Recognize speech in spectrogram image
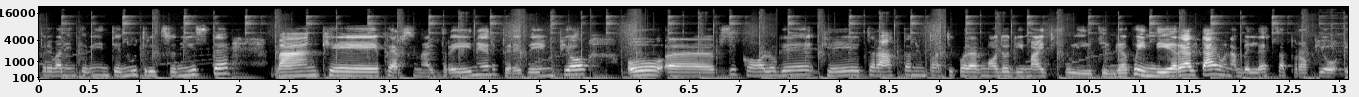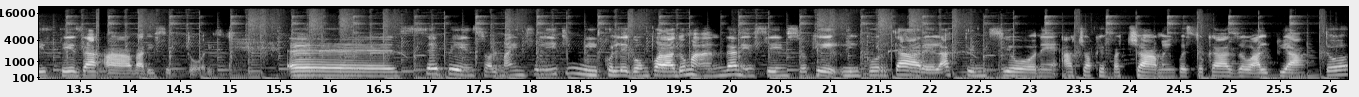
prevalentemente nutrizioniste, ma anche personal trainer, per esempio, o eh, psicologhe che trattano in particolar modo di mindful eating. Quindi in realtà è una bellezza proprio estesa a vari settori. Eh, se penso al mindful eating mi collego un po' alla domanda, nel senso che il portare l'attenzione a ciò che facciamo, in questo caso al piatto,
